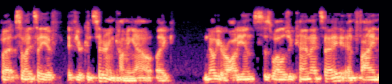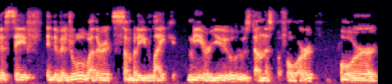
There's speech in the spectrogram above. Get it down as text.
But so i'd say if if you're considering coming out like know your audience as well as you can, I'd say, and find a safe individual, whether it's somebody like me or you who's done this before, or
